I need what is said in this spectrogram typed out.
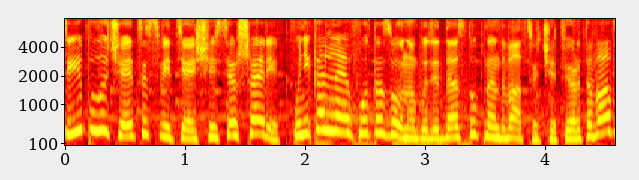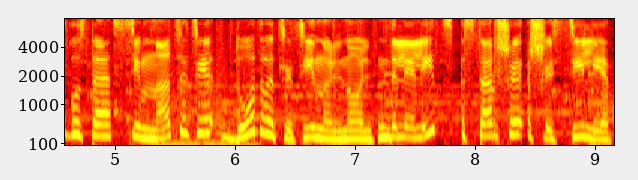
и получайте светящийся шарик. Уникальная фотозона будет доступна 24 августа с 17 до 20.00 для лиц старше 6 лет.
